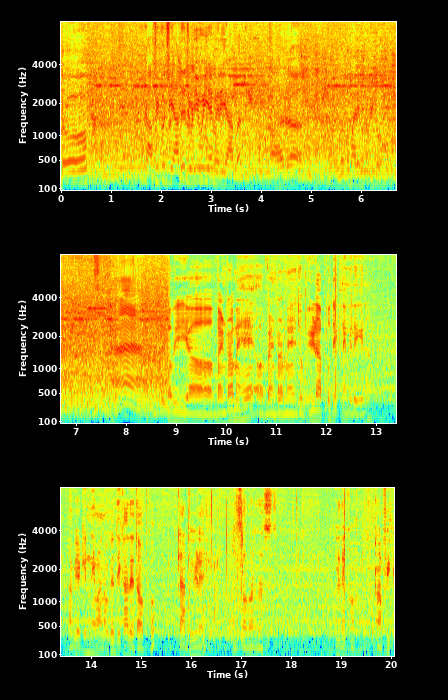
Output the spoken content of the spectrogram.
तो काफ़ी कुछ यादें जुड़ी हुई है मेरी यहाँ पर और देखो तुम्हारी भाभी को। हाँ। अभी बैंड्रा में है और बैंड्रा में जो भीड़ आपको देखने मिलेगी ना अब यकीन नहीं मानोगे दिखा देता हूँ आपको क्या भीड़ है। ज़बरदस्त। ये देखो ट्रैफ़िक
